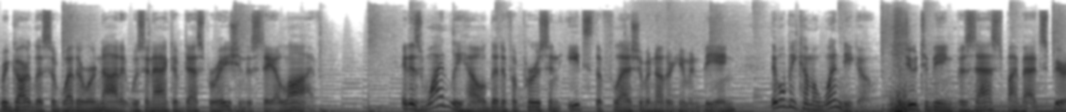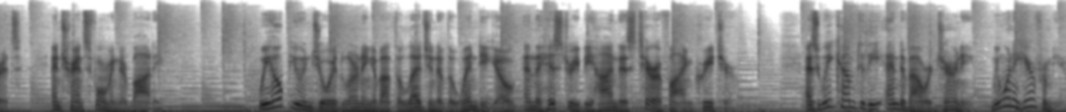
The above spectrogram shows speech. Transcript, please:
regardless of whether or not it was an act of desperation to stay alive. It is widely held that if a person eats the flesh of another human being, they will become a Wendigo due to being possessed by bad spirits and transforming their body. We hope you enjoyed learning about the legend of the Wendigo and the history behind this terrifying creature. As we come to the end of our journey, we want to hear from you.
